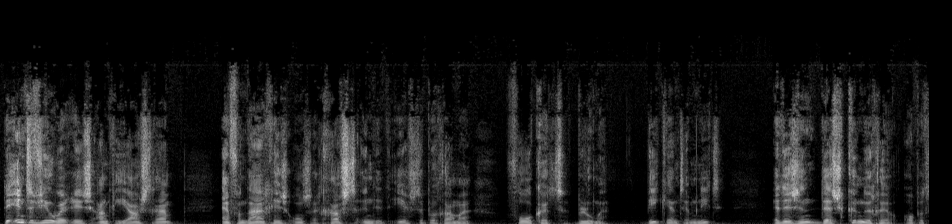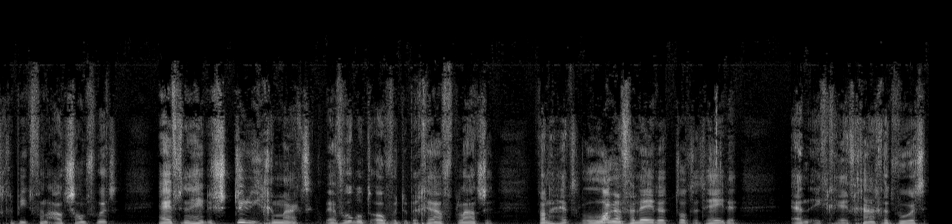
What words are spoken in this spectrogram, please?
De interviewer is Anke Joustra. En vandaag is onze gast in dit eerste programma Volkert Bloemen. Wie kent hem niet? Het is een deskundige op het gebied van Oud-Zandvoort... Hij heeft een hele studie gemaakt, bijvoorbeeld over de begraafplaatsen van het lange verleden tot het heden. En ik geef graag het woord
